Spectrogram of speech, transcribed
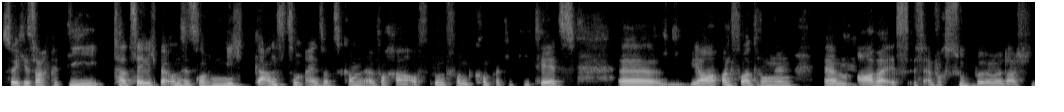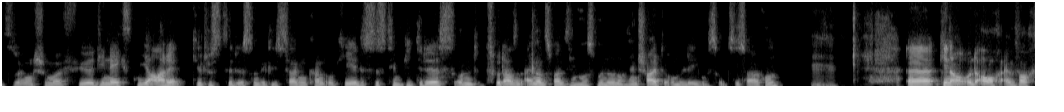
solche Sachen, die tatsächlich bei uns jetzt noch nicht ganz zum Einsatz kommen, einfach aufgrund von Kompatibilitäts, äh, ja. Ähm, mhm. aber es ist einfach super, wenn man da sozusagen schon mal für die nächsten Jahre gerüstet ist und wirklich sagen kann, okay, das System bietet es und 2021 muss man nur noch einen Schalter umlegen sozusagen. Mhm. Äh, genau, und auch einfach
